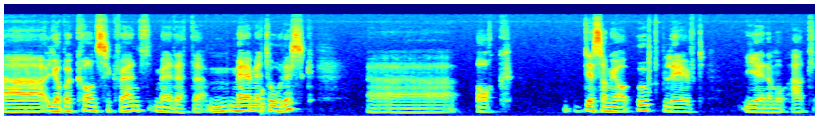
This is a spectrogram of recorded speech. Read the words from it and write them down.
Uh, jobba konsekvent med detta, mer metodisk. Uh, och det som jag upplevt genom att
